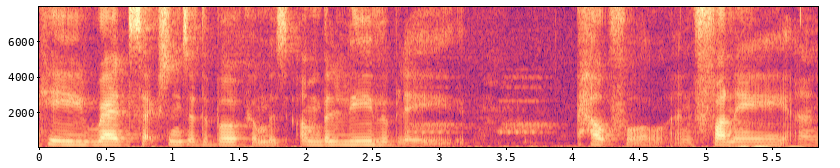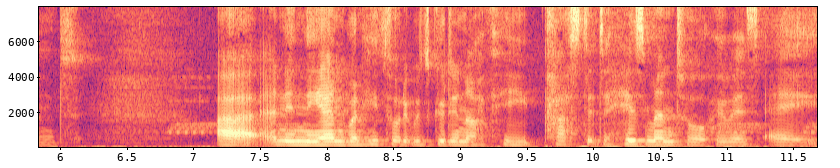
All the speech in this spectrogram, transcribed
he read sections of the book and was unbelievably helpful and funny and uh, and in the end, when he thought it was good enough, he passed it to his mentor, who is a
